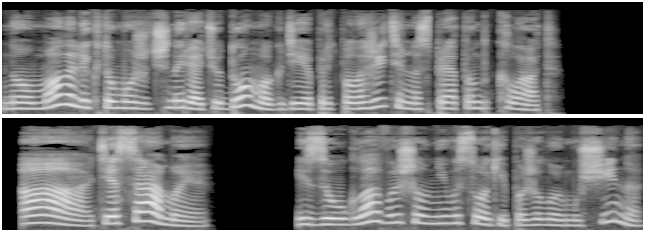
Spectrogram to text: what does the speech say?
но мало ли кто может шнырять у дома, где предположительно спрятан клад». «А, те самые!» Из-за угла вышел невысокий пожилой мужчина,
